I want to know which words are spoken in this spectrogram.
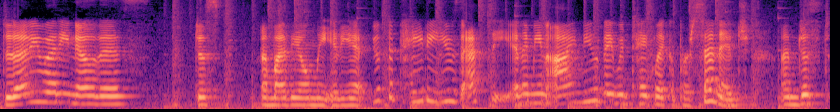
Did anybody know this? Just, am I the only idiot? You have to pay to use Etsy. And I mean, I knew they would take like a percentage. I'm just,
